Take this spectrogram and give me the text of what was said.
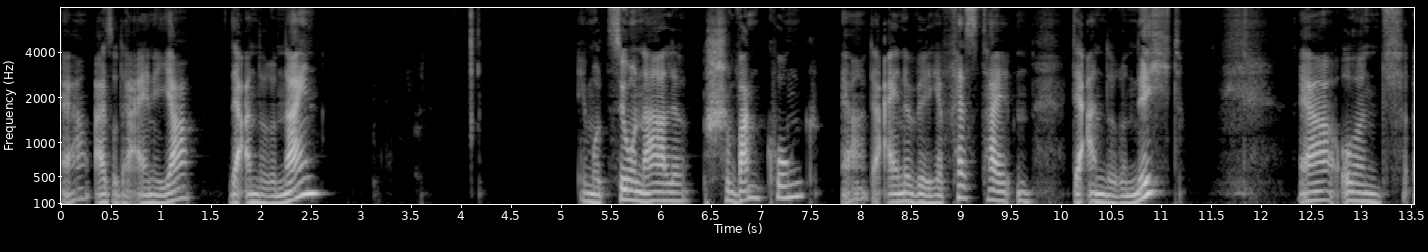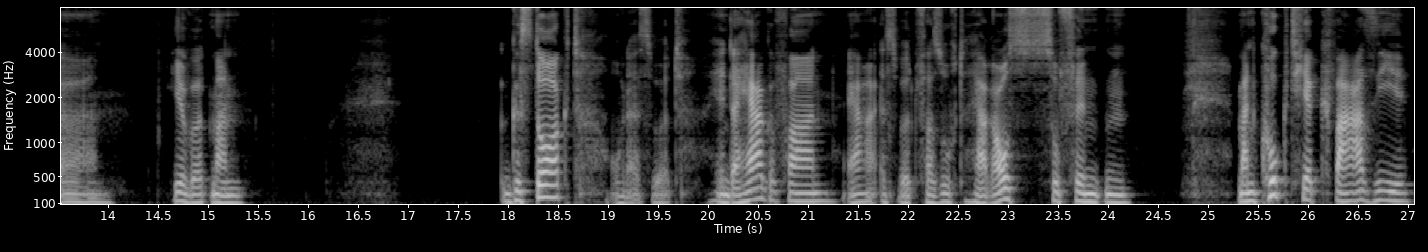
ja, also der eine ja, der andere nein. Emotionale Schwankung, ja, der eine will hier festhalten, der andere nicht. Ja, und äh, hier wird man gestalkt oder es wird hinterhergefahren, ja, es wird versucht herauszufinden. Man guckt hier quasi,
